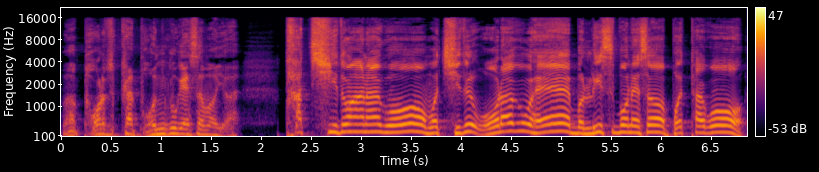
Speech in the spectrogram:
뭐 포르투갈 본국에서 뭐 타치도 안 하고 뭐 지들 오라고 해. 뭐 리스본에서 버 타고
